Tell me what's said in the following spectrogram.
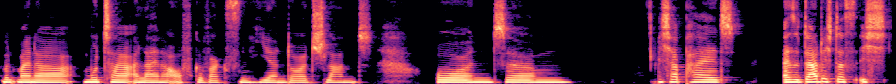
mit meiner Mutter alleine aufgewachsen hier in Deutschland. Und ähm, ich habe halt, also dadurch, dass ich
